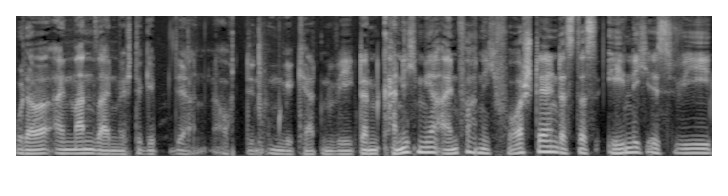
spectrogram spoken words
Oder ein Mann sein möchte, gibt ja auch den umgekehrten Weg. Dann kann ich mir einfach nicht vorstellen, dass das ähnlich ist wie,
